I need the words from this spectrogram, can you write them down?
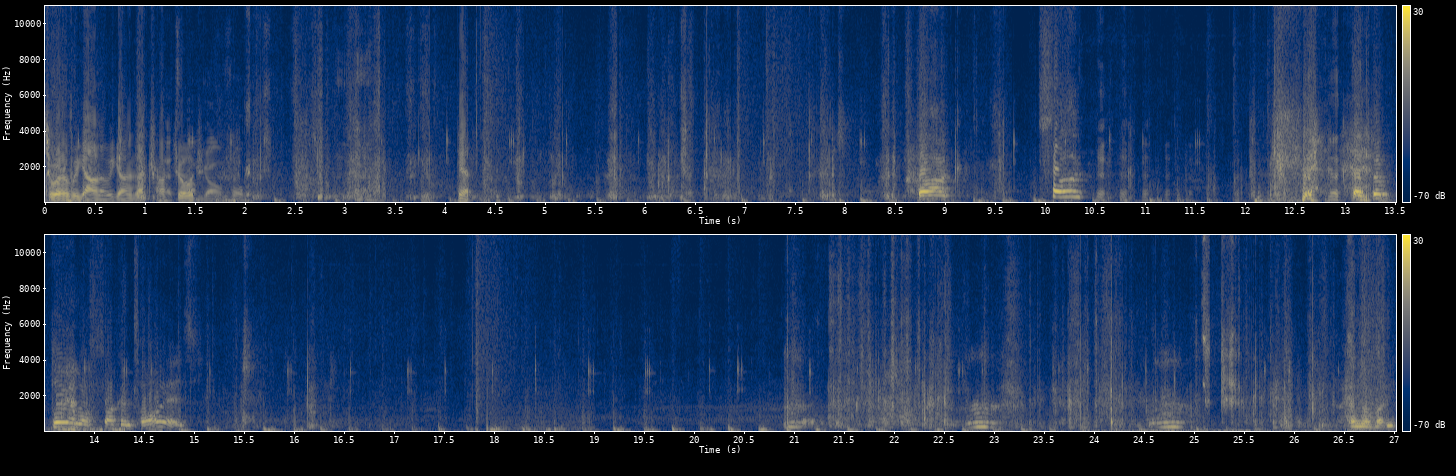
So where are we going? Are we going to that truck, That's George? What I'm going for. yeah. Fuck! Fuck! That blew blew out my fucking tires. Hang on, buddy.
